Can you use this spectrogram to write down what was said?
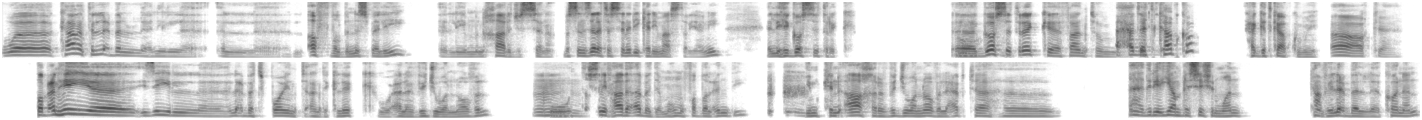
وكانت اللعبة ال- يعني ال ال الأفضل بالنسبة لي اللي من خارج السنة بس نزلت السنة دي ك remaster يعني اللي هي Ghost Trick. Ghost Trick Phantom حقت Capcom؟ حقت Capcom هي آه okay. طبعا هي آه، زي لعبة point and click وعلى visual novel. والتصنيف هذا ابدا ما هو مفضل عندي. يمكن آخر visual novel لعبته آه، ما أدري أيام PlayStation 1 كان في لعبة الكونان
